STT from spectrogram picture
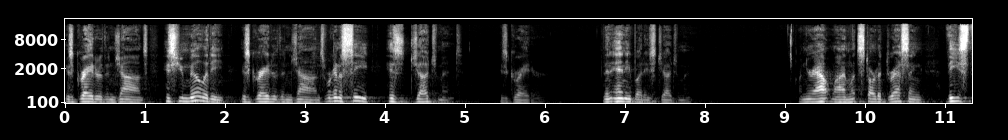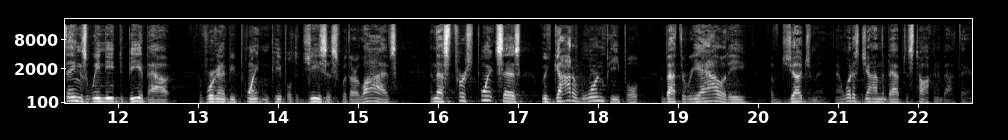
is greater than John's. His humility is greater than John's. We're going to see his judgment is greater than anybody's judgment. On your outline, let's start addressing these things we need to be about if we're going to be pointing people to Jesus with our lives. And that first point says we've got to warn people about the reality of judgment. Now, what is John the Baptist talking about there?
